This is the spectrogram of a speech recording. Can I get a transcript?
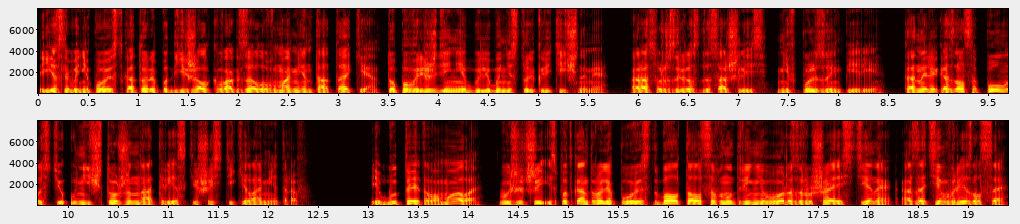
Если бы не поезд, который подъезжал к вокзалу в момент атаки, то повреждения были бы не столь критичными. Раз уж звезды сошлись не в пользу Империи, Тоннель оказался полностью уничтожен на отрезке 6 километров. И будто этого мало, вышедший из-под контроля поезд болтался внутри него, разрушая стены, а затем врезался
